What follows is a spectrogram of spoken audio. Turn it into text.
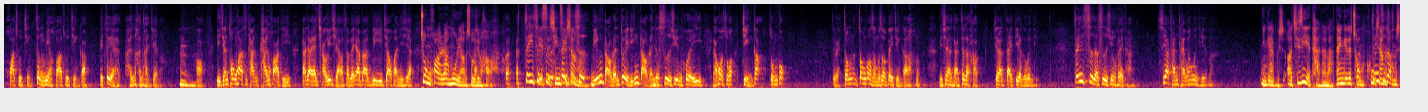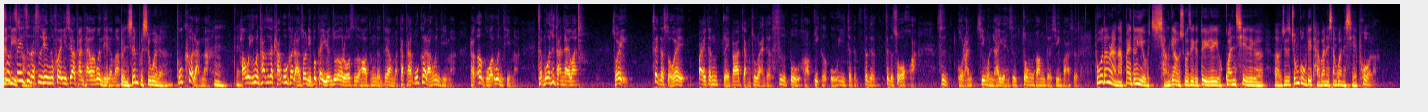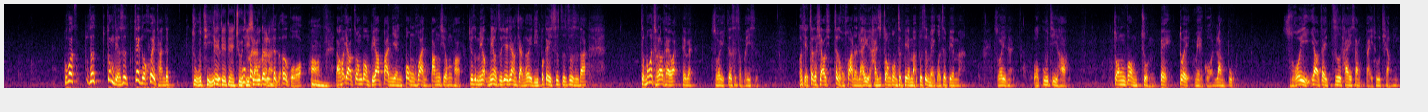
发出警正面发出警告，哎，这也很很罕见了，嗯，好，以前通话是谈谈话题，大家来瞧一瞧，是不是？要不要利益交换一下？重话让幕僚说就好。这一次是这一次是领导人对领导人的视讯会议，然后说警告中共。对不对？中中共什么时候被警告？你现在看这个好。现在在第二个问题，这一次的视讯会谈是要谈台湾问题的吗？应该不是啊，其实也谈了啦，但应该是重互相重申立场。这一次的视讯会议是要谈台湾问题的吗？本身不是为了乌克兰嘛？嗯，毫无疑问，他是在谈乌克兰，说你不可以援助俄罗斯啊，等等这样嘛。他谈乌克兰问题嘛，谈俄国问题嘛，怎么会去谈台湾？所以这个所谓拜登嘴巴讲出来的四不哈一个无意，这个这个这个说法。是果然，新闻来源是中方的新华社。不过当然了，拜登也有强调说，这个对于有关切这个呃，就是中共对台湾的相关的胁迫了。不过这重点是这个会谈的主题，对对对，主题是乌克兰跟这个俄国啊，然后要中共不要扮演共患帮凶哈，就是没有没有直接这样讲而已，你不可以实质支持他，怎么会扯到台湾，对不对？所以这是什么意思？而且这个消息这种话的来源还是中共这边嘛，不是美国这边嘛？所以呢？我估计哈，中共准备对美国让步，所以要在姿态上摆出强硬，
